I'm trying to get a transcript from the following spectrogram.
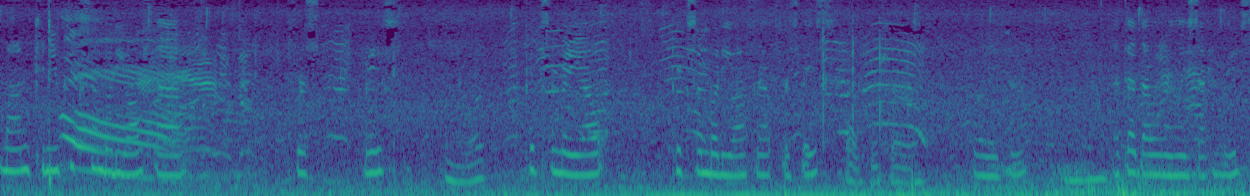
Mom, can you pick somebody off that first base? Pick somebody out. Pick somebody off that first base. Oh, for sure. Oh, you can. I thought that was only second base.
